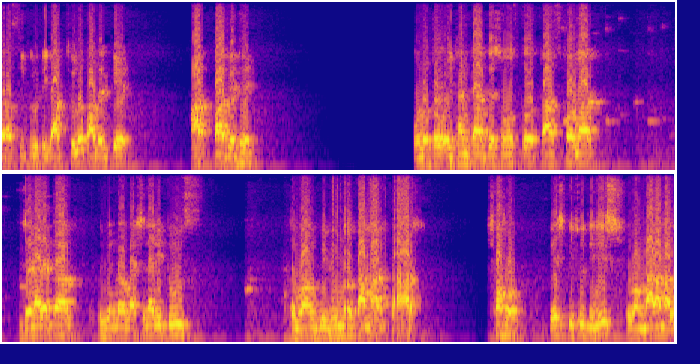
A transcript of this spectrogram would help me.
যারা সিকিউরিটি গার্ড ছিল, তাদেরকে হাত পা বেঁধে মূলত ওইখানকার যে সমস্ত ট্রান্সফরমার জেনারেটর বিভিন্ন মেশিনারি টুলস এবং বিভিন্ন তামার তার সহ বেশ কিছু জিনিস এবং মালামাল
